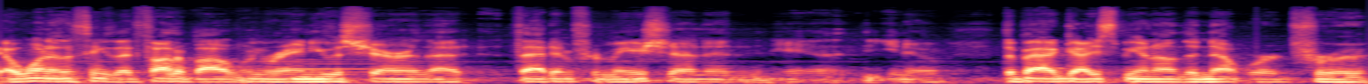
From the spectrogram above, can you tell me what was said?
Yeah, one of the things I thought about when Randy was sharing that that information, and, and you know, the bad guys being on the network for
